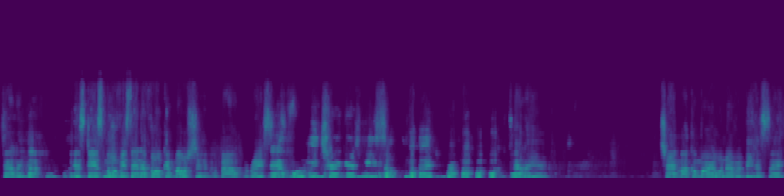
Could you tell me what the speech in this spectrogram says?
telling you, it's these movies that evoke emotion about racism. That movie triggers me so much, bro. I'm telling you, Chad Michael Murray will never be the same.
